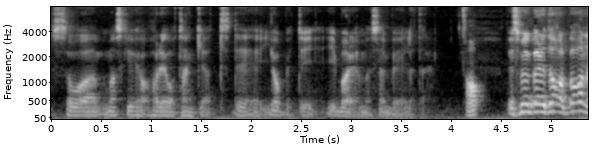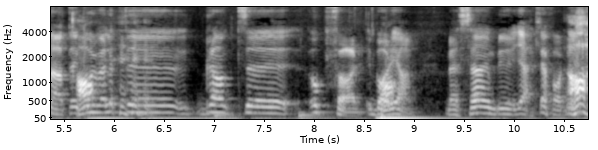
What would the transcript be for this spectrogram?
Så man ska ju ha det i åtanke att det är jobbigt i, i början men sen blir det lättare. ja, Det är som en berg dalbana, att det Ja. går väldigt eh, brant eh, uppför i början. Men sen blir det jäkla fart. ja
